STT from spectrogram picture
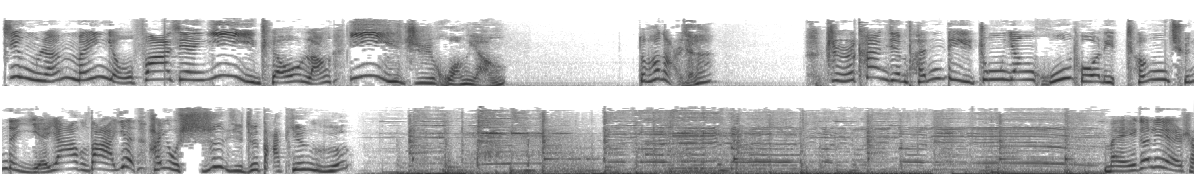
竟然没有发现一条狼、一只黄羊，都跑哪儿去了？只看见盆地中央湖泊里成群的野鸭子、大雁，还有十几只大天鹅。每个猎手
